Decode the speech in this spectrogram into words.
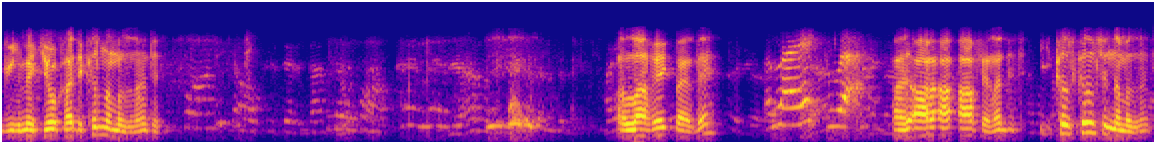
Gülmek yok. Hadi kıl namazını hadi. Allahu Ekber de. Ekber. A- a- aferin hadi. Kıl kıl şimdi namazını hadi.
